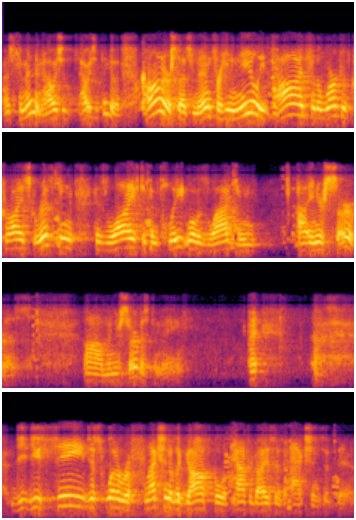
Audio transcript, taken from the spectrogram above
I was commending how we should how we should think of it. Honor such men, for he nearly died for the work of Christ, risking his life to complete what was lacking uh, in your service, um, in your service to me. Do, do you see just what a reflection of the gospel of Epaphroditus' actions have been?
